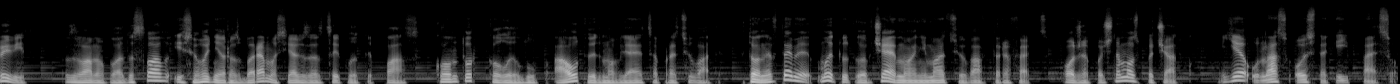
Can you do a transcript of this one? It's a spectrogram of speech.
Привіт! З вами Владислав, і сьогодні розберемось, як зациклити пас контур, коли out відмовляється працювати. Хто не в темі, ми тут вивчаємо анімацію в After Effects. Отже, почнемо спочатку. Є у нас ось такий песо.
